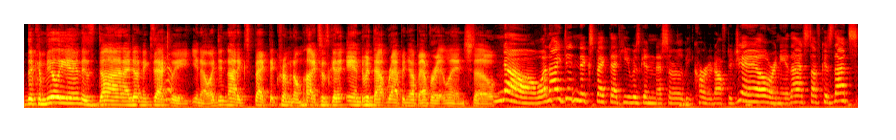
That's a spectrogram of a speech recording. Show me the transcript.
the chameleon is done. I don't exactly, you know, I did not expect that Criminal Minds was going to end without wrapping up Everett Lynch. So No, and I didn't expect that he was going to necessarily be carted off to jail or any of that stuff because that's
